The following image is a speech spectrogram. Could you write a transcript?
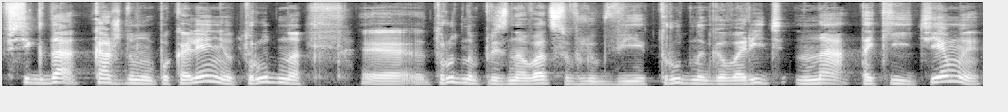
всегда каждому поколению трудно, э, трудно признаваться в любви, трудно говорить на такие темы,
